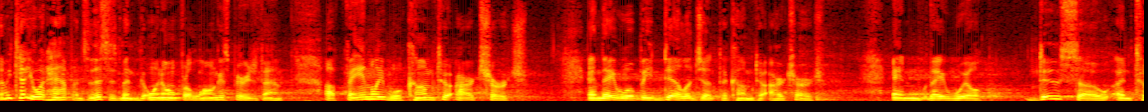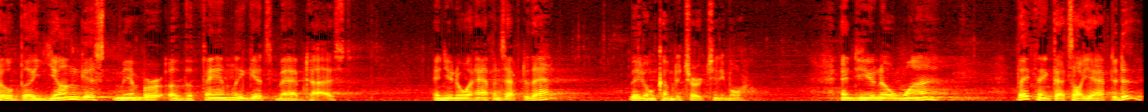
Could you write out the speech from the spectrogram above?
Let me tell you what happens. This has been going on for the longest period of time. A family will come to our church and they will be diligent to come to our church. And they will do so until the youngest member of the family gets baptized. And you know what happens after that? They don't come to church anymore. And do you know why? They think that's all you have to do.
